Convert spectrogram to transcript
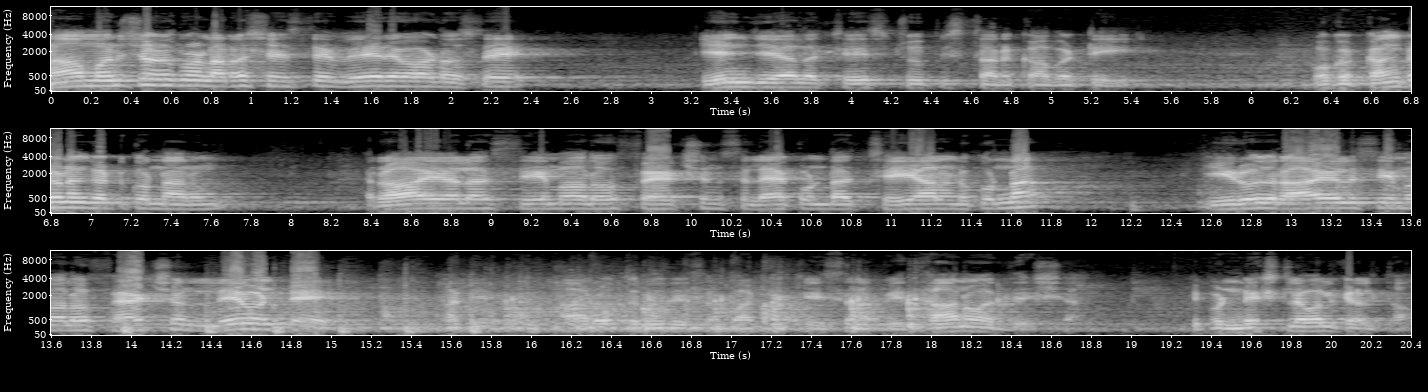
నా మనిషి అనుకున్న అరెస్ట్ చేస్తే వేరే వాడు వస్తే ఏం చేయాలో చేసి చూపిస్తారు కాబట్టి ఒక కంకణం కట్టుకున్నాను. రాయలసీమలో ఫ్యాక్షన్స్ లేకుండా చేయాలనుకున్నా ఈరోజు రాయలసీమలో ఫ్యాక్షన్ లేవంటే అది ఆ రోజు తెలుగుదేశం పార్టీ చేసిన విధానం అధ్యక్ష. ఇప్పుడు నెక్స్ట్ లెవెల్కి వెళ్తాం.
